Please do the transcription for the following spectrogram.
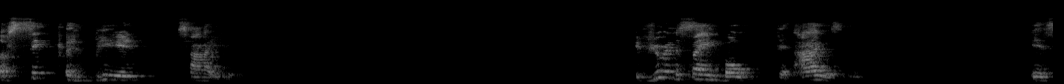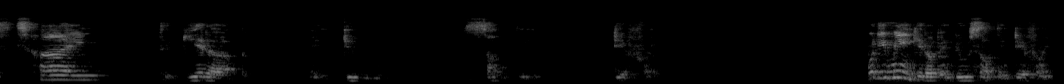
of sick and being tired, if you're in the same boat that I was in, it's time to get up and do something different. What do you mean get up and do something different?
